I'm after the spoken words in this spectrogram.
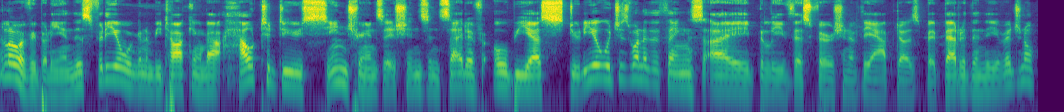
Hello everybody, in this video we're going to be talking about how to do scene transitions inside of OBS Studio, which is one of the things I believe this version of the app does a bit better than the original.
